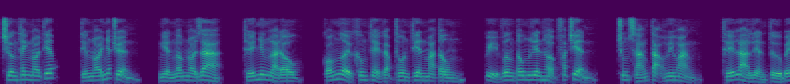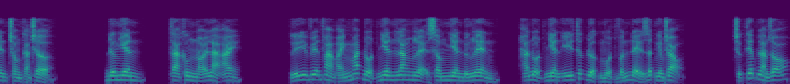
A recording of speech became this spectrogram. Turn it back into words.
Trường thanh nói tiếp, tiếng nói nhất chuyển, nghiền ngẫm nói ra, thế nhưng là đâu, có người không thể gặp thôn thiên ma tông, quỷ vương tông liên hợp phát triển chung sáng tạo huy hoàng, thế là liền từ bên trong cản trở. Đương nhiên, ta không nói là ai. Lý viễn phạm ánh mắt đột nhiên lăng lệ xâm nhiên đứng lên, hắn đột nhiên ý thức được một vấn đề rất nghiêm trọng. Trực tiếp làm rõ,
